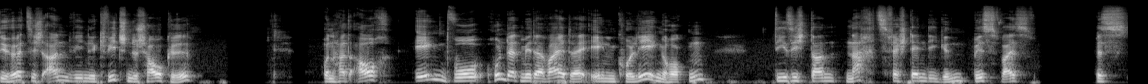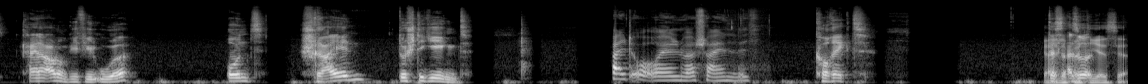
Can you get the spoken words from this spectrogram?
die hört sich an wie eine quietschende Schaukel und hat auch irgendwo 100 Meter weiter irgendeinen Kollegen hocken, die sich dann nachts verständigen bis, weiß, bis keine Ahnung wie viel Uhr und schreien durch die Gegend. Waldohreulen wahrscheinlich. Korrekt. Geile das- also- ist ja,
